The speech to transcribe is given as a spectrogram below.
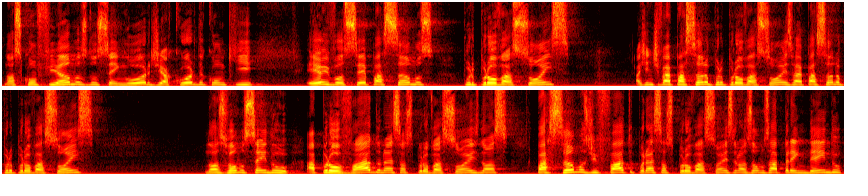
Nós confiamos no Senhor de acordo com que eu e você passamos por provações a gente vai passando por provações, vai passando por provações, nós vamos sendo aprovados nessas provações, nós passamos de fato por essas provações e nós vamos aprendendo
